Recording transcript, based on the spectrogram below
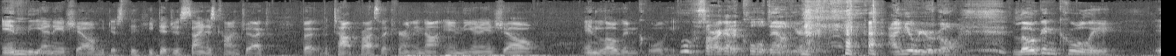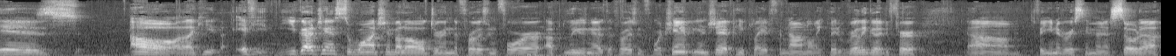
in the NHL. He just did, he did just sign his contract, but the top prospect currently not in the NHL in Logan Cooley. Ooh, sorry, I got to cool down here. I knew where you were going. Logan Cooley is oh like he if you, you got a chance to watch him at all during the Frozen Four up leading up to the Frozen Four championship, he played phenomenally. He played really good for um, for University of Minnesota.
